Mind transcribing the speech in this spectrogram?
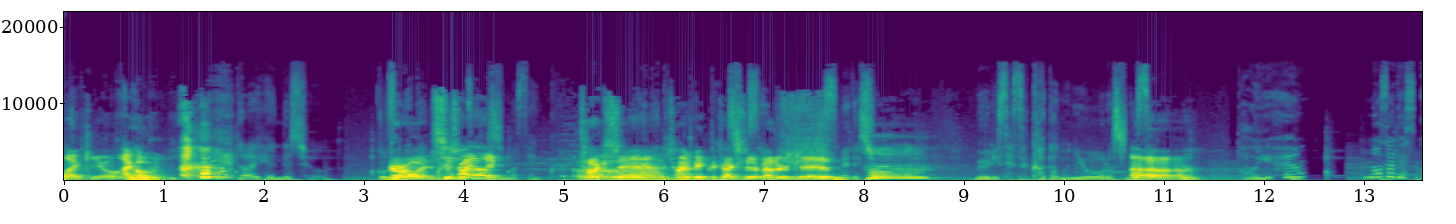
like you. I hope. 大変でしょう Girl, she's trying to, like, しませんか Talk shit. Trying to make me talk shit about her 娘 kid. でしょう無理せず肩の荷を下ろしなさい Uh-uh. 大変なぜですか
